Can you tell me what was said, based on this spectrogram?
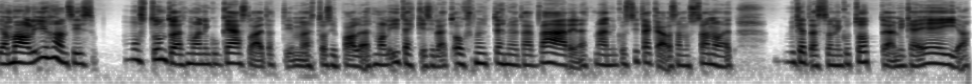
ja mä olin ihan siis musta tuntuu, että mua niinku gaslightattiin myös tosi paljon. Että mä olin itsekin sillä, että onko mä nyt tehnyt jotain väärin. Että mä en niinku sitäkään osannut sanoa, että mikä tässä on niinku totta ja mikä ei. Ja,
